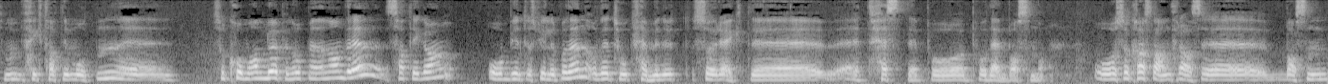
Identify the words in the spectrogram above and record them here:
som fikk tatt imot den. Så kom han løpende opp med den andre, satte i gang og begynte å spille på den. Og det tok fem minutter, så røyk det et feste på, på den bassen òg. Og så kasta han fra seg bassen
